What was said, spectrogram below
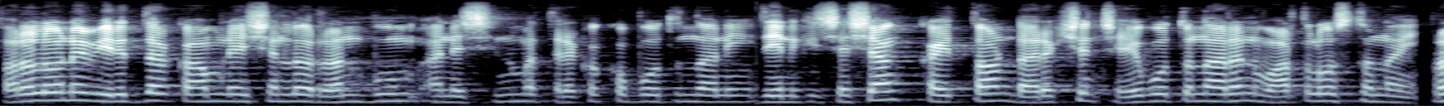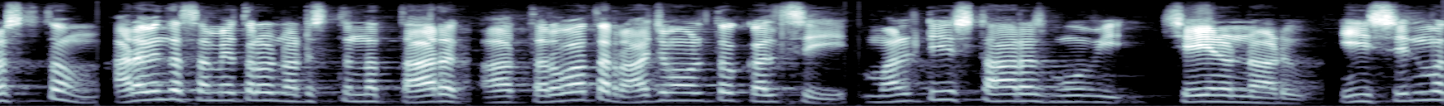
త్వరలోనే వీరిద్దరు కాంబినేషన్లో రన్ బూమ్ అనే సినిమా తెరకెక్కబోతుందని దీనికి శశాంక్ కైతాన్ డైరెక్షన్ చేయబోతున్నారని వార్తలు వస్తున్నాయి. ప్రస్తుతం అరవింద సమేతలో నటిస్తున్న తారక్ ఆ తర్వాత రాజమౌళితో కలిసి మల్టీ స్టారర్ మూవీ చేయనున్నాడు. ఈ సినిమా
